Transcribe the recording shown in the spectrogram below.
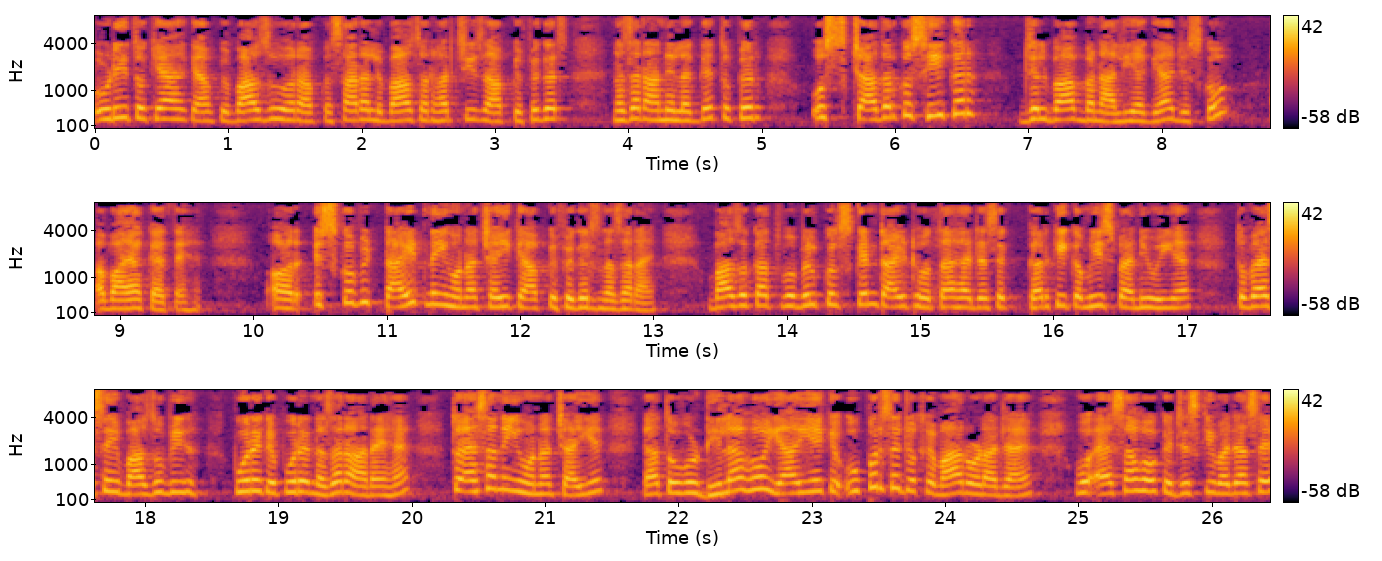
اڑی تو کیا ہے کہ آپ کے بازو اور آپ کا سارا لباس اور ہر چیز آپ کے فگر نظر آنے لگ گئے، تو پھر اس چادر کو سی کر جلباب بنا لیا گیا جس کو ابایا کہتے ہیں۔ اور اس کو بھی ٹائٹ نہیں ہونا چاہیے کہ آپ کے فگر نظر آئے بعض اوقات وہ بالکل اسکن ٹائٹ ہوتا ہے، جیسے گھر کی کمیز پہنی ہوئی ہے، تو ویسے ہی بازو بھی پورے کے پورے نظر آ رہے ہیں۔ تو ایسا نہیں ہونا چاہیے، یا تو وہ ڈھیلا ہو، یا یہ کہ اوپر سے جو خیمار اڑا جائے، وہ ایسا ہو کہ جس کی وجہ سے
